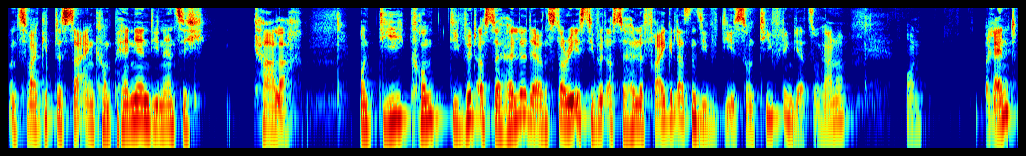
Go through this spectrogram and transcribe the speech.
Und zwar gibt es da einen Companion, die nennt sich Karlach. Und die kommt, die wird aus der Hölle, deren Story ist, die wird aus der Hölle freigelassen. Sie, die ist so ein Tiefling, die hat so Hörner und brennt.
